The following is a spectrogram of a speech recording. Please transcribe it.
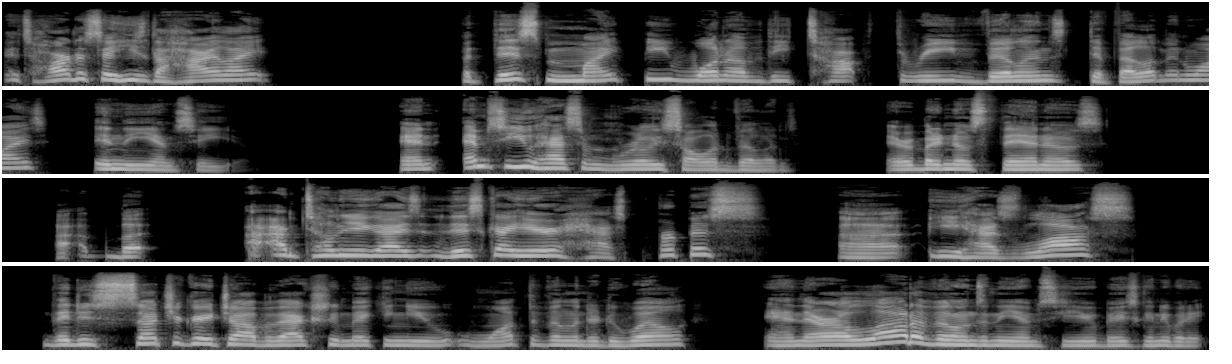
It's hard to say he's the highlight, but this might be one of the top three villains development wise in the MCU. And MCU has some really solid villains. Everybody knows Thanos, uh, but I- I'm telling you guys, this guy here has purpose. Uh, he has loss. They do such a great job of actually making you want the villain to do well. And there are a lot of villains in the MCU, basically anybody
